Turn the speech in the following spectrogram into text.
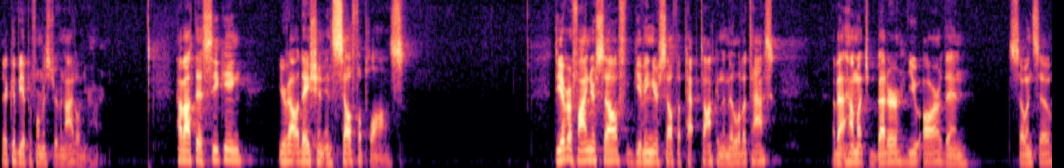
There could be a performance driven idol in your heart. How about this? Seeking your validation in self applause. Do you ever find yourself giving yourself a pep talk in the middle of a task about how much better you are than so and so?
